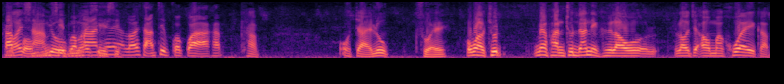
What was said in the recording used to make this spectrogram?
ครับร้อยผมสามอยู่สิบประร้อมายณสี่แค่สิบร้อยสามสิบกว่าๆครับ ครับ โอ้จ่ายลูกสวย เพราะว่าชุดแม่พันธุ์ชุดนั้นนี่คือเราเราจะเอามาคุ้ยกับ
